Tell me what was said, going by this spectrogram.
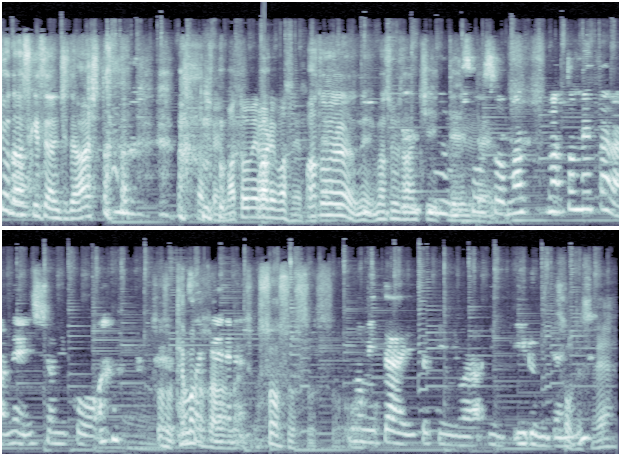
今日、大輔さん家で、明日、確かにまとめられますね まとめられるね。ますみさん家行って、そうそう、ま、まとめたらね、一緒にこそうそう、手間かからない。そうそうそうそう。う、飲みたい時にはいいるみたいな、そうですね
